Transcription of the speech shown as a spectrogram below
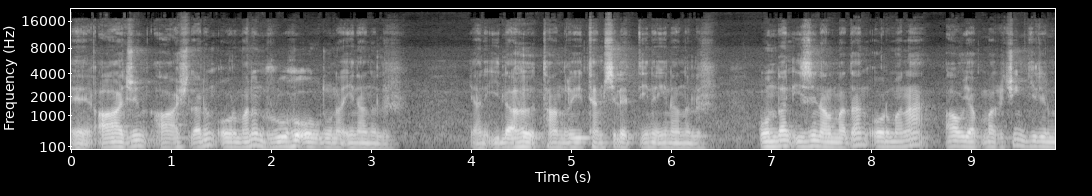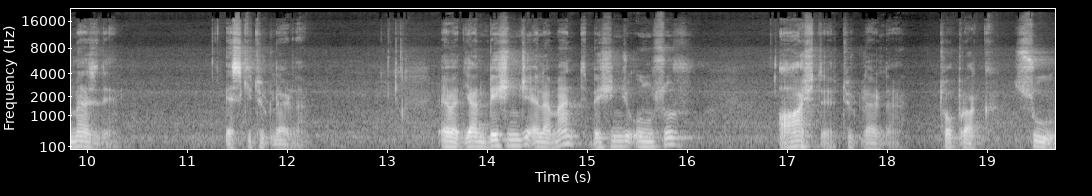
e, ağacın, ağaçların ormanın ruhu olduğuna inanılır. Yani ilahı, Tanrı'yı temsil ettiğine inanılır. Ondan izin almadan ormana av yapmak için girilmezdi eski Türklerde. Evet yani beşinci element, beşinci unsur ağaçtı Türklerde. Toprak, su,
